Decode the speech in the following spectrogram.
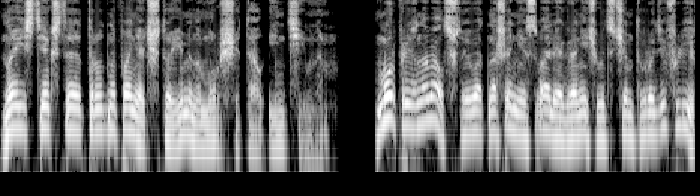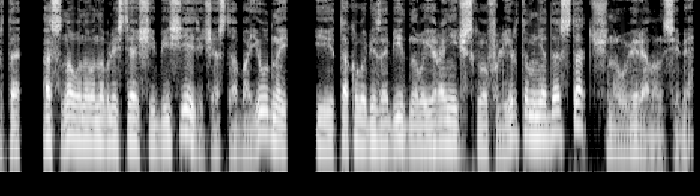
Но из текста трудно понять, что именно Мур считал интимным. Мур признавался, что его отношения с Валей ограничиваются чем-то вроде флирта, основанного на блестящей беседе, часто обоюдной, и такого безобидного иронического флирта мне достаточно, уверял он себя.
